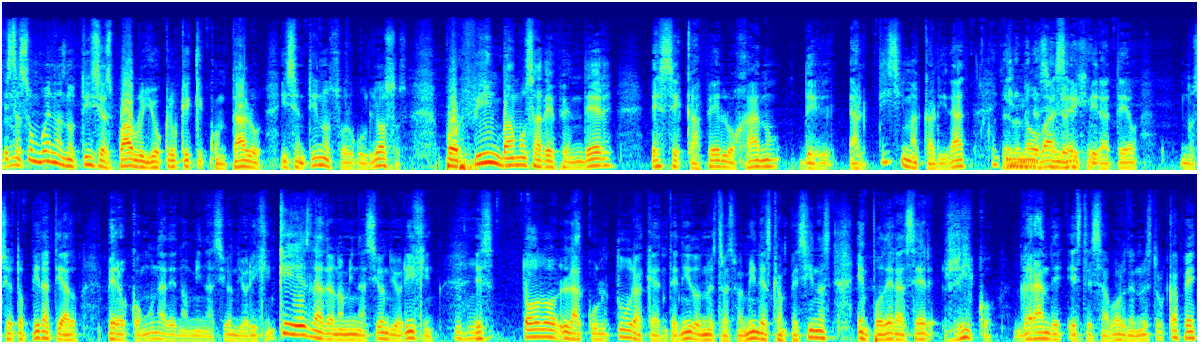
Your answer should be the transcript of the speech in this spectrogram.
Estas son buenas noticias, Pablo, y yo creo que hay que contarlo y sentirnos orgullosos. Por fin vamos a defender ese café lojano de altísima calidad y no va a ser pirateo, ¿no es cierto? Pirateado, pero con una denominación de origen. ¿Qué es la denominación de origen? Es toda la cultura que han tenido nuestras familias campesinas en poder hacer rico, grande este sabor de nuestro café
